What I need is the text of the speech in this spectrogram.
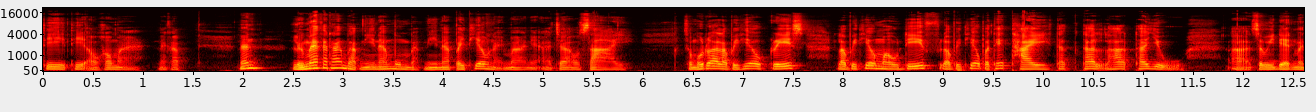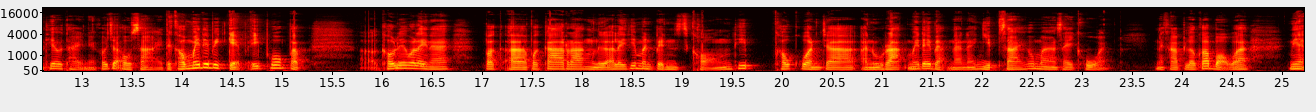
ที่ที่เอาเข้ามานะครับ นั้นหรือแม้กระทั่งแบบนี้นะมุมแบบนี้นะไปเที่ยวไหนมาเนี่ยอาจจะเอาทราย สมมุติว่าเราไปเที่ยวกรีซเราไปเที่ยวมาลดีฟเราไปเที่ยวประเทศไทยถ้าถ้าถ้าถ้าอยู่สวีเดนมาเที่ยวไทยเนี่ยเขาจะเอาทราย แต่เขาไม่ได้ไปเก็บไอ้พวกแบบเขาเรียกว่าอะไรนะปะปะการังหรืออะไรที่มันเป็นของที่เขาควรจะอนุรักษ์ไม่ได้แบบนั้นนะหยิบทรายเข้ามาใส่ขวดนะครับแล้วก็บอกว่าเนี่ย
